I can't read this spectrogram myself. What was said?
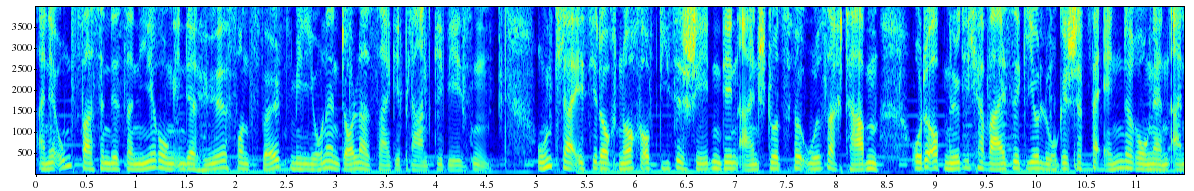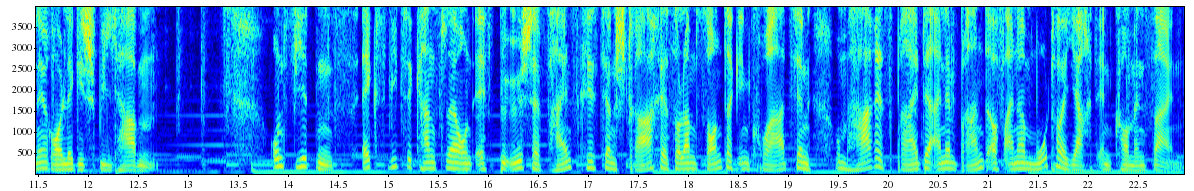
Eine umfassende Sanierung in der Höhe von 12 Millionen Dollar sei geplant gewesen. Unklar ist jedoch noch, ob diese Schäden den Einsturz verursacht haben oder ob möglicherweise geologische Veränderungen eine Rolle gespielt haben. Und viertens, Ex-Vizekanzler und FPÖ-Chef Heinz-Christian Strache soll am Sonntag in Kroatien um Haaresbreite einem Brand auf einer Motorjacht entkommen sein.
